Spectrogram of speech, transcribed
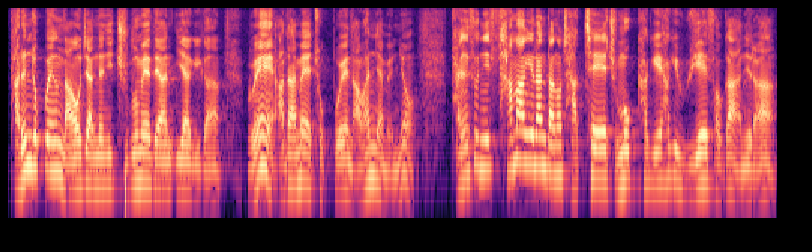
다른 족보에는 나오지 않는 이 죽음에 대한 이야기가 왜 아담의 족보에 나왔냐면요. 단순히 사망이란 단어 자체에 주목하게 하기 위해서가 아니라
